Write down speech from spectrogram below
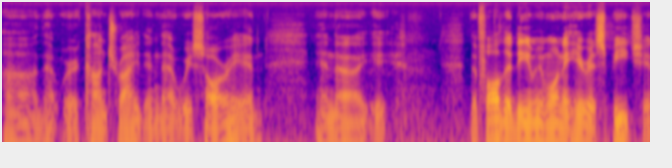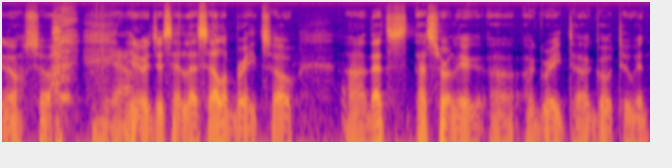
uh, that we're contrite and that we're sorry and and uh, it, the father didn't even want to hear his speech, you know. So Yeah. you know, it just said let's celebrate. So. Uh, that's that's certainly a, a, a great uh, go-to, and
